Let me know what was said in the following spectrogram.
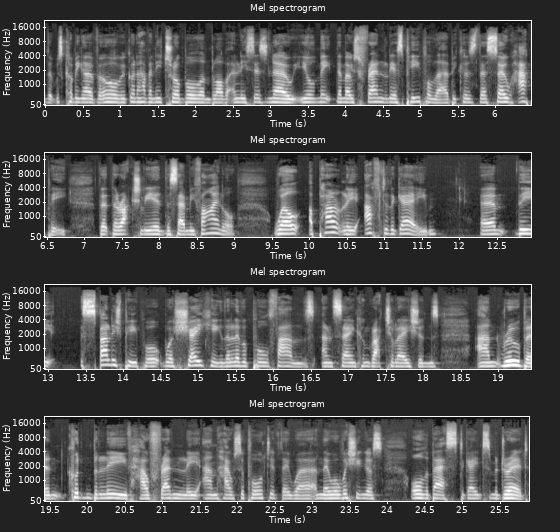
that was coming over, "Oh, we're going to have any trouble and blah blah." And he says, "No, you'll meet the most friendliest people there because they're so happy that they're actually in the semi-final." Well, apparently after the game, um, the Spanish people were shaking the Liverpool fans and saying congratulations. And Ruben couldn't believe how friendly and how supportive they were, and they were wishing us all the best against Madrid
